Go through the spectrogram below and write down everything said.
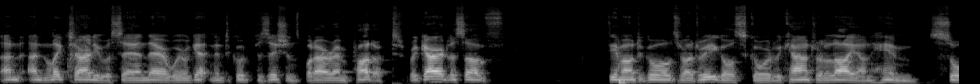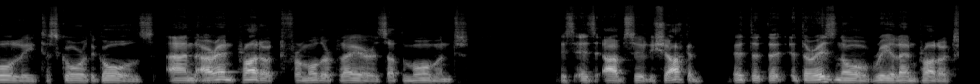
and and like Charlie was saying there, we were getting into good positions, but our end product, regardless of the amount of goals Rodrigo scored, we can't rely on him solely to score the goals. And our end product from other players at the moment is is absolutely shocking. It, it, it, there is no real end product.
